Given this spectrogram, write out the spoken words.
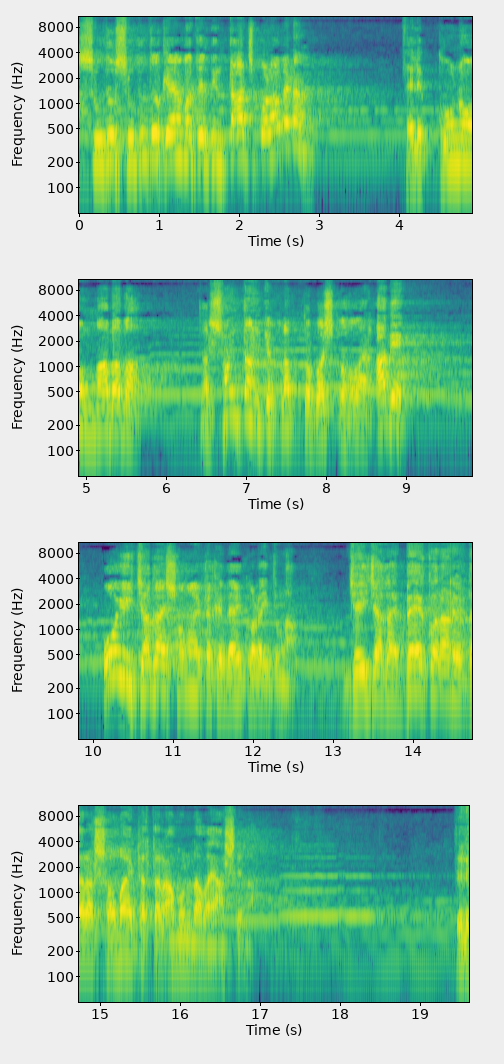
শুধু শুধু তো কেয়ামতের দিন তাজ পড়াবে না। তাহলে কোন মা বাবা তার সন্তানকে প্রাপ্ত বয়স্ক হওয়ার আগে ওই জায়গায় সময়টাকে ব্যয় করাইতো না। যেই জায়গায় ব্যয় করানোর দ্বারা সময়টা তার আমল নামায় আসে না। তাহলে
